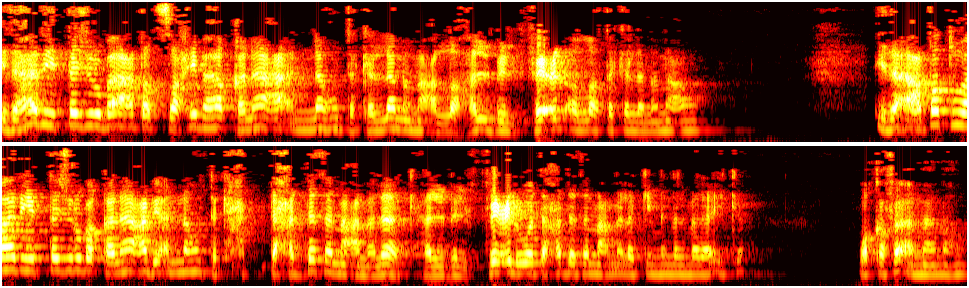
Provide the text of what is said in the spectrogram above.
إذا هذه التجربة أعطت صاحبها قناعة أنه تكلم مع الله هل بالفعل الله تكلم معه؟ إذا أعطته هذه التجربة قناعة بأنه تحدث مع ملاك هل بالفعل هو تحدث مع ملك من الملائكة؟ وقف أمامه؟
